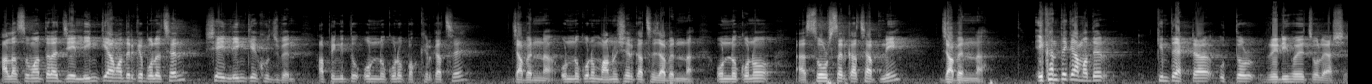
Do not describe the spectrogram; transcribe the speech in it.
আল্লাহ সুমতাল্লাহ যে লিঙ্কে আমাদেরকে বলেছেন, সেই লিঙ্কে খুঁজবেন। আপনি কিন্তু অন্য কোনো পক্ষের কাছে যাবেন না, অন্য কোনো মানুষের কাছে যাবেন না, অন্য কোনো সোর্সের কাছে আপনি যাবেন না। এখান থেকে আমাদের কিন্তু একটা উত্তর রেডি হয়ে চলে আসে,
